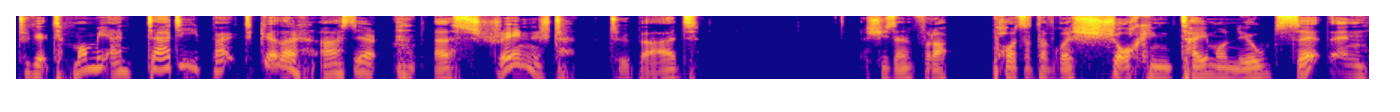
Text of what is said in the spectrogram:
to get mummy and daddy back together as they're estranged. Too bad. She's in for a positively shocking time on the old set then.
